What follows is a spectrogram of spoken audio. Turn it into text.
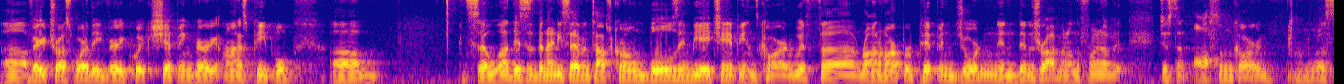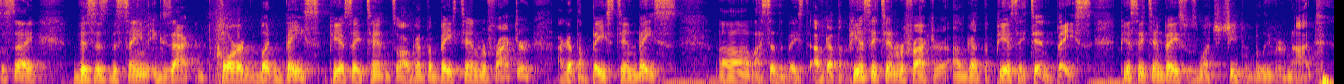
Uh, very trustworthy, very quick shipping, very honest people. Um, so uh, this is the 97 Topps Chrome Bulls NBA Champions card with uh, Ron Harper, Pippen, Jordan, and Dennis Rodman on the front of it. Just an awesome card. I don't know what else to say. This is the same exact card, but base PSA 10. So I've got the base 10 refractor. I got the base 10 base. Um, I said the base. I've got the PSA 10 refractor. I've got the PSA 10 base. PSA 10 base was much cheaper, believe it or not.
